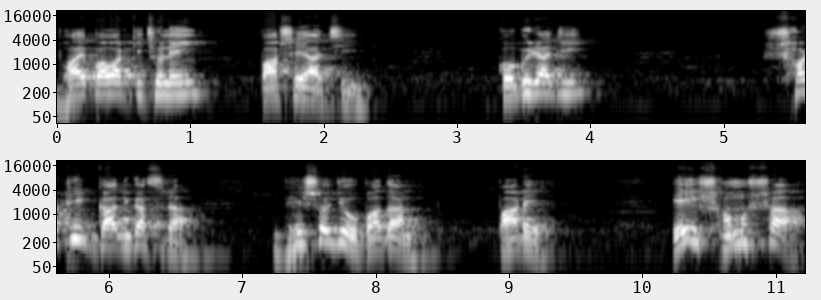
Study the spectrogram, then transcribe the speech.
ভয় পাওয়ার কিছু নেই, পাশে আছি। কবিরাজি, সঠিক গাছগাছরা, ভেষজ উপাদান পারে। এই সমস্যা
